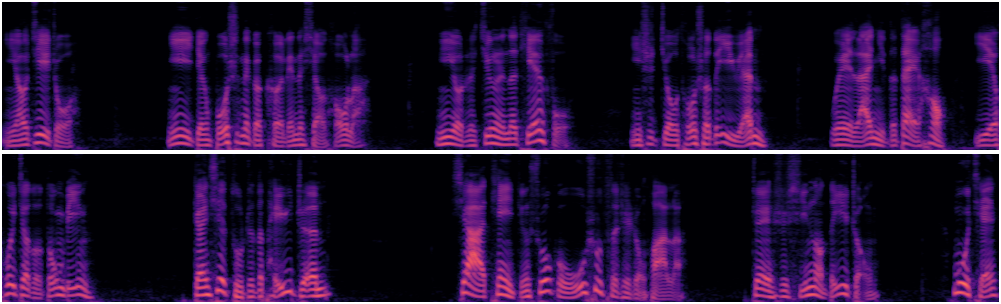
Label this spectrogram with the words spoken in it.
你要记住，你已经不是那个可怜的小偷了，你有着惊人的天赋。你是九头蛇的一员，未来你的代号也会叫做冬兵。感谢组织的培育之恩。夏天已经说过无数次这种话了，这也是洗脑的一种。目前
